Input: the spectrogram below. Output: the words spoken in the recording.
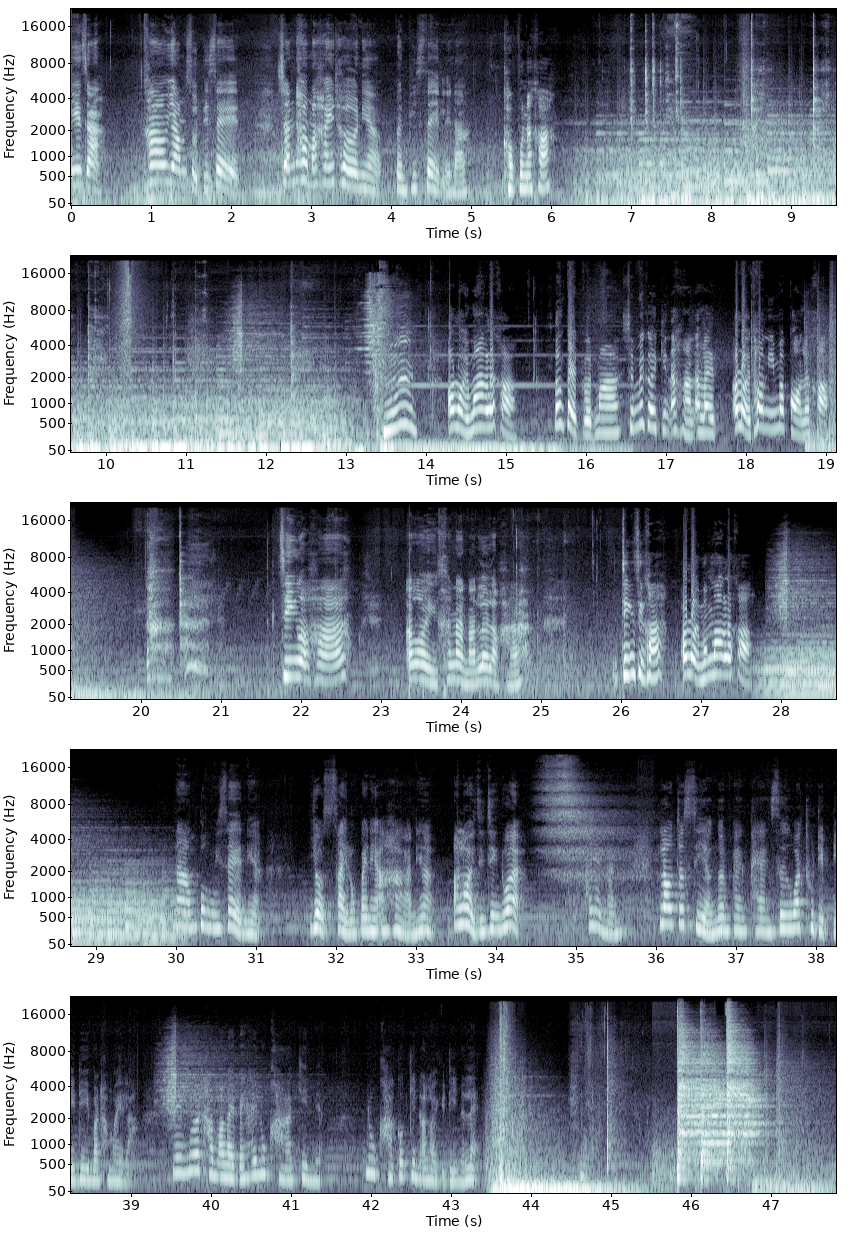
นี่จ้ะ ข้าวยำสูตรพิเศษ ฉันทำมาให้เธอเนี่ยเป็นพิเศษเลยนะ ขอบคุณนะคะอืมอร่อยมากเลยค่ะ ตั้งแต่เกิดมาฉันไม่เคยกินอาหารอะไรอร่อยเท่านี้มาก่อนเลยค่ะ จริงเหรอคะ อร่อยขนาดนั้นเลยเหรอคะ จริงสิคะ อร่อยมากๆเลยค่ะ น้ำปรุงวิเศษเนี่ย หยดใส่ลงไปในอาหารเนี่ย อร่อยจริง ๆ ด้วย ถ้าอย่างนั้นเราจะเสียเงินแพง ๆ ซื้อวัตถุดิบดีๆ มาทำไมล่ะ ในเมื่อทำอะไรไปให้ลูกค้ากินเนี่ย ลูกค้าก็กินอร่อยอยู่ดีนั่นแหละ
